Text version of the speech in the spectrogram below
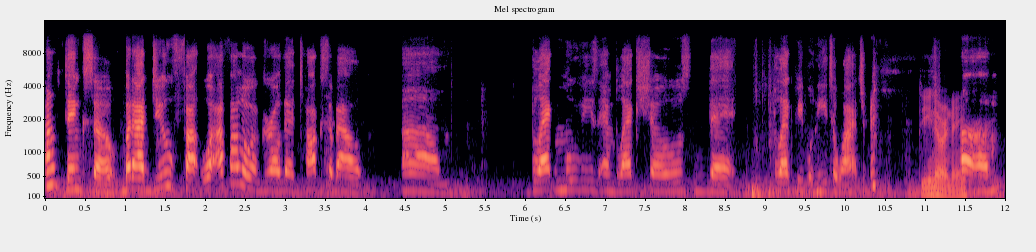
I don't think so, but I do. Fo- well, I follow a girl that talks about um, black movies and black shows that black people need to watch. Do you know her name? Um,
